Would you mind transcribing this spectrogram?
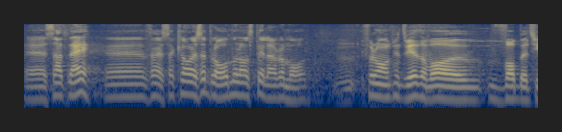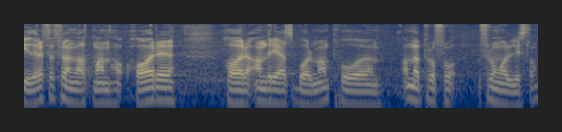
Eh, så att nej, eh, Färjestad klarar sig bra med de spelare de har. Mm. För de som inte vet, vad, vad betyder det för Frölunda att man har, har Andreas Borgman på, ja, på frånvarolistan?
